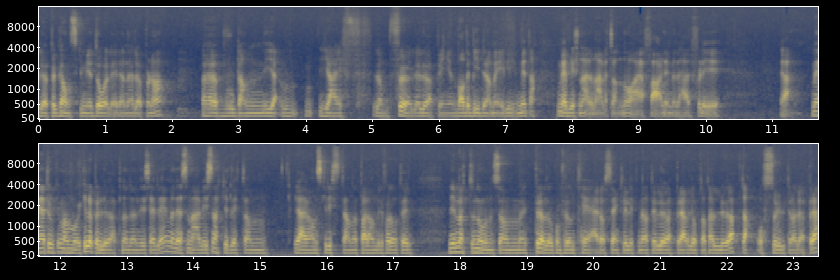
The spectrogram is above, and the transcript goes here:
løper ganske mye dårligere enn jeg løper nå. Eh, hvordan jeg, jeg føler løpingen, hva det bidrar med i livet mitt. Da. Om jeg blir sånn her Nei, vet du nå er jeg ferdig med det her. fordi ja. Men jeg tror ikke man må ikke løpe løp nødvendigvis heller. Men det som er, vi snakket litt om jeg og Hans Christian og et par andre i forhold til Vi møtte noen som prøvde å konfrontere oss litt med at løpere er veldig opptatt av løp, da, også ultraløpere.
